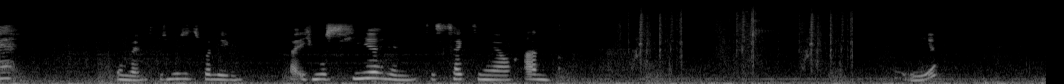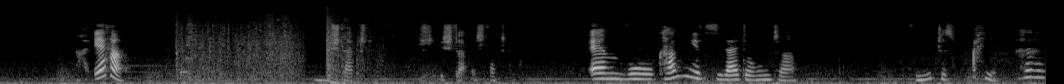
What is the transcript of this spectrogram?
Hä? Moment, ich muss jetzt überlegen. Weil ich muss hier hin. Das zeigt sie mir ja auch an. Hier? Ach, er! Schlagstück. Schlag, Schlagstück. Ähm, wo kam denn jetzt die Leiter runter? Vermutes. Ach hier.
